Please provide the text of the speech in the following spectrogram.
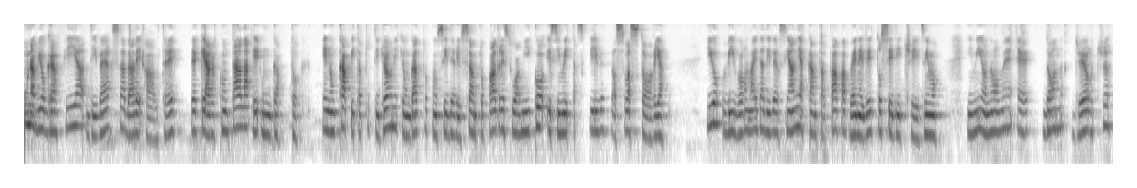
Una biografia diversa dalle altre perché a raccontarla è un gatto e non capita tutti i giorni che un gatto consideri il Santo Padre suo amico e si metta a scrivere la sua storia. Io vivo ormai da diversi anni accanto al Papa Benedetto XVI. Il mio nome è Don George,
